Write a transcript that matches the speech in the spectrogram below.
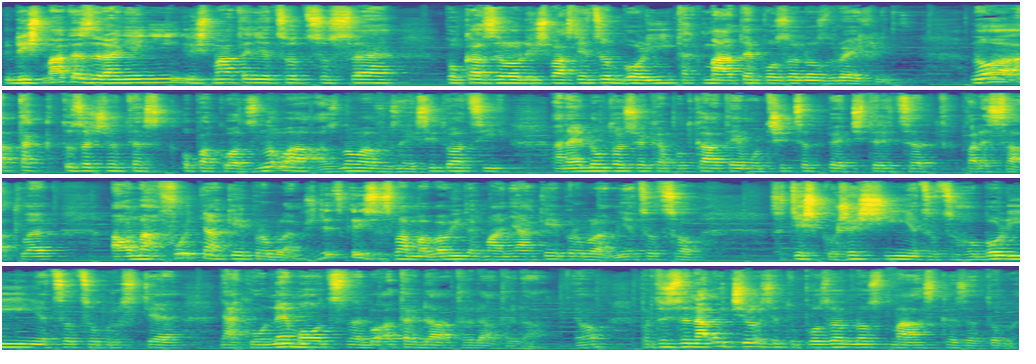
když máte zranění, když máte něco, co se pokazilo, když vás něco bolí, tak máte pozornost druhých lidí. No a tak to začnete opakovat znova a znova v různých situacích a najednou toho člověka potkáte, mu 35, 40, 50 let a on má furt nějaký problém. Vždycky, když se s váma baví, tak má nějaký problém. Něco, co se těžko řeší, něco, co ho bolí, něco, co prostě nějakou nemoc nebo a tak dále, a tak dále, a tak dále. Jo? Protože se naučil, že tu pozornost má skrze tohle.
